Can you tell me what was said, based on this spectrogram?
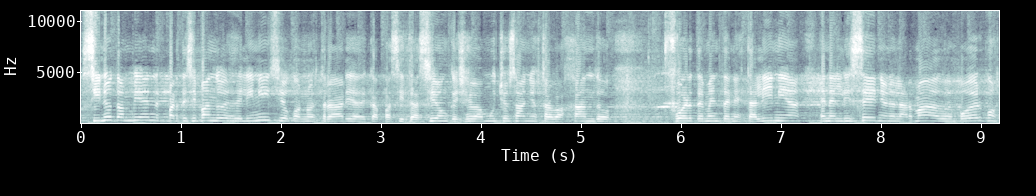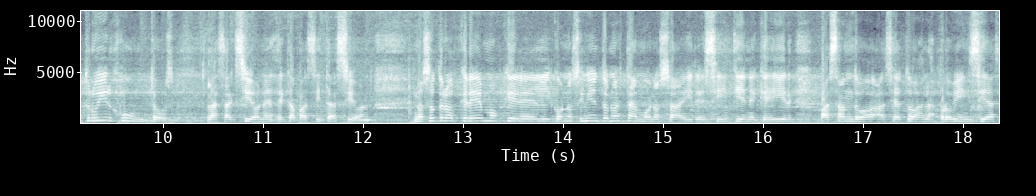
sino también participando desde el inicio con nuestra área de capacitación que lleva muchos años trabajando fuertemente en esta línea, en el diseño, en el armado, en poder construir juntos las acciones de capacitación. Nosotros creemos que el conocimiento no está en Buenos Aires y tiene que ir pasando hacia todas las provincias,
